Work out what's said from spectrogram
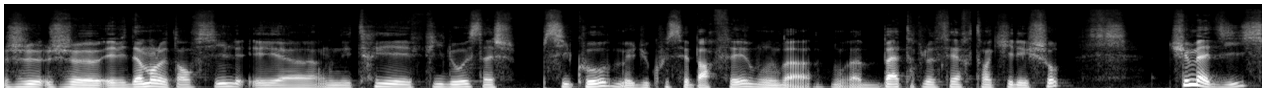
Je, je, évidemment, le temps file et euh, on est très philo, sage psycho, mais du coup, c'est parfait. On va, on va battre le fer tant qu'il est chaud. Tu m'as dit,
